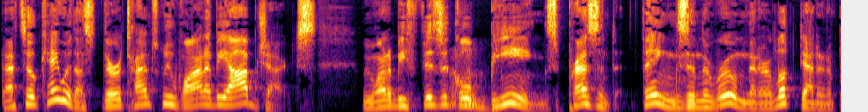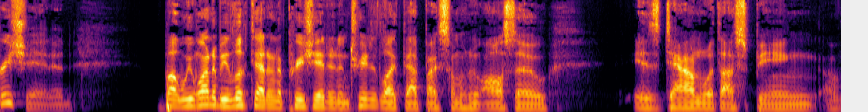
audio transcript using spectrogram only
that's okay with us. There are times we want to be objects. We want to be physical mm-hmm. beings present things in the room that are looked at and appreciated. But we want to be looked at and appreciated and treated like that by someone who also is down with us being a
